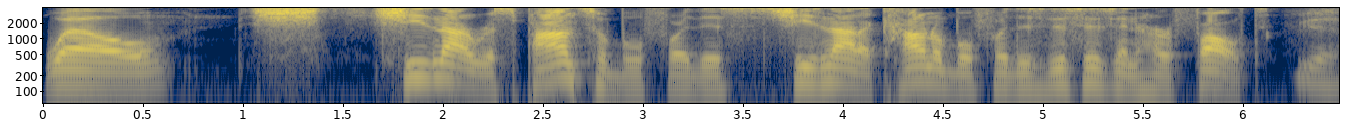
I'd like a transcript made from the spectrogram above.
well, sh- she's not responsible for this. She's not accountable for this. This isn't her fault. Yeah.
